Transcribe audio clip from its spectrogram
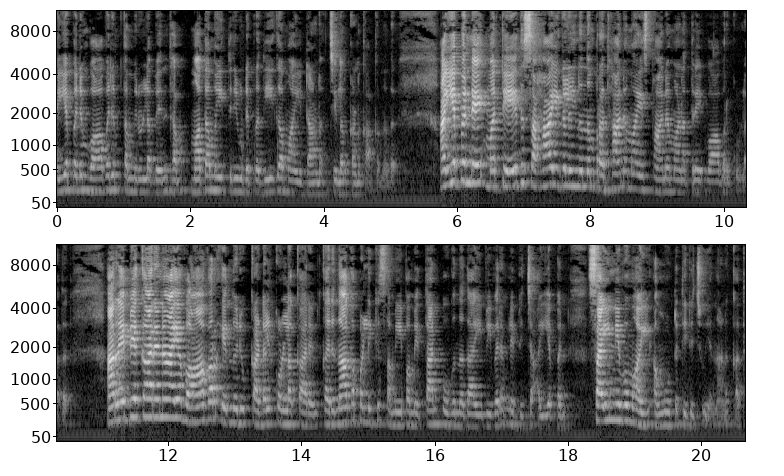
അയ്യപ്പനും വാവരും തമ്മിലുള്ള ബന്ധം മതമൈത്രിയുടെ പ്രതീകമായിട്ടാണ് ചിലർ കണക്കാക്കുന്നത്. അയ്യപ്പന്റെ മറ്റേത് സഹായികളിൽ നിന്നും പ്രധാനമായ സ്ഥാനമാണത്രേ വാവർക്കുള്ളത്. അറേബ്യക്കാരനായ വാവർ എന്നൊരു കടൽ കൊള്ളക്കാരൻ കരുനാഗപ്പള്ളിക്ക് സമീപം എത്താൻ പോകുന്നതായി വിവരം ലഭിച്ച അയ്യപ്പൻ സൈന്യവുമായി അങ്ങോട്ട് തിരിച്ചു എന്നാണ് കഥ.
